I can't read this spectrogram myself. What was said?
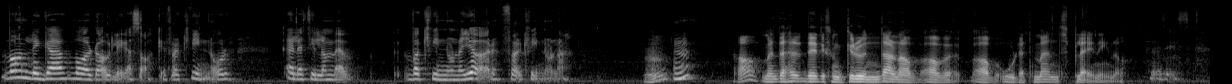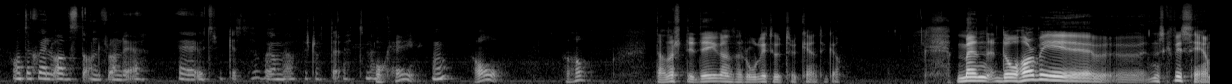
vanliga vardagliga saker för kvinnor. Eller till och med vad kvinnorna gör för kvinnorna. Mm. Mm. Ja, men det här det är liksom grundaren av, av, av ordet mansplaining då? Precis. Hon tar själv avstånd från det eh, uttrycket, om jag har förstått det rätt. Okej. Okay. Mm. Oh. Jaha. Annars, det, det är ju ganska roligt uttryck kan jag tycka. Men då har vi, eh, nu ska vi se.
